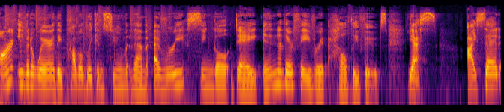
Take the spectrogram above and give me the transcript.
aren't even aware they probably consume them every single day in their favorite healthy foods. Yes, I said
